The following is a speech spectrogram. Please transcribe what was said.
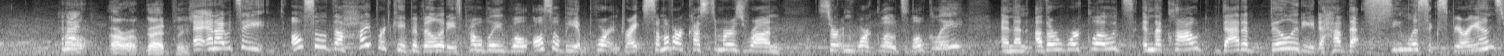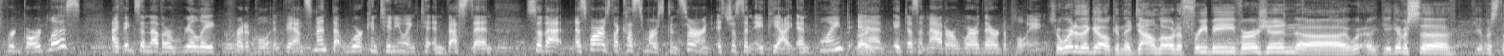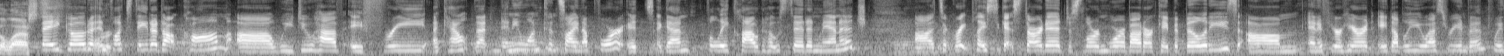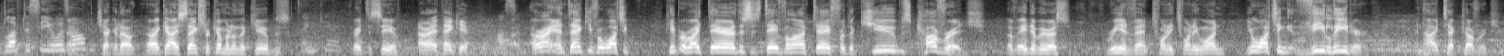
And I, Oh, all right, go ahead, please. And I would say also the hybrid capabilities probably will also be important, right? Some of our customers run certain workloads locally and then other workloads in the cloud, that ability to have that seamless experience regardless, I think is another really critical advancement that we're continuing to invest in so that as far as the customer is concerned, it's just an API endpoint Right. and it doesn't matter where they're deploying. So where do they go? Can they download a freebie version? Uh, give us the give us the last. They go to influxdata.com. Uh, we do have a free account that anyone can sign up for. It's, again, fully cloud hosted and managed. Uh, it's a great place place to get started, just learn more about our capabilities. Um, and if you're here at AWS reInvent, we'd love to see you as well. Check it out. All right, guys, thanks for coming on theCUBE. It was Thank you. great to see you. All right, thank you. Awesome. All right, and thank you for watching. Keep it right there. This is Dave Vellante for theCUBE's coverage of AWS reInvent 2021. You're watching the leader in high tech coverage.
